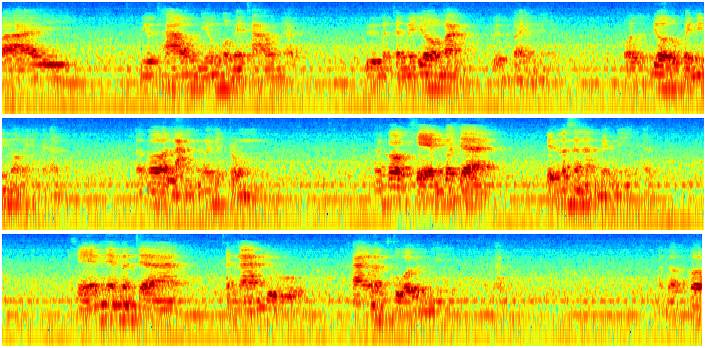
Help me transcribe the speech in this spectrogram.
ปลายนิ้วเท้านิ้วกับไม้เท้านะครับคือมันจะไม่ย่อมากเกินไปเนี่ยก็ย่อลงไปนิดหน่อยนะครับ แล้วก็หลังก็จะตรง แล้วก็แขนก็จะเป็นลักษณะแบบนี้ครับ แขนเนี่ยมันจะขนานอยู่ข้าง ลำตัวแบบนี้นะครับแล้วก็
